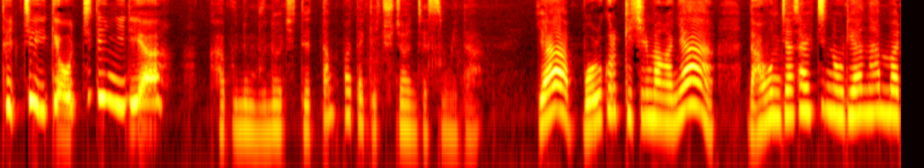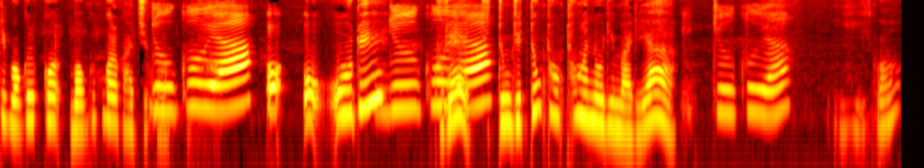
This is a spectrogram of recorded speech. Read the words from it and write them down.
대체 이게 어찌된 일이야? 가부는 무너지듯 땅바닥에 주저앉았습니다. 야, 뭘 그렇게 실망하냐? 나 혼자 살찐 오리 한 한 마리 먹을 거, 먹은 걸 가지고. 누구야? 어, 어, 오리? 그래, 누구야? 뒤뚱뒤뚱 통통한 오리 말이야. 누구야? 이거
